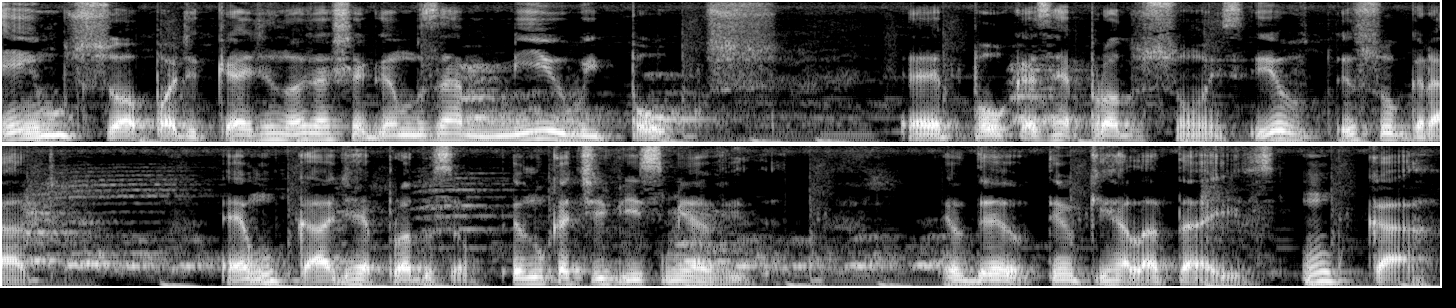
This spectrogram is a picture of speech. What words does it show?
Em um só podcast nós já chegamos a mil e poucos, é, poucas reproduções. Eu, eu sou grato. É um K de reprodução. Eu nunca tive isso em minha vida. Eu, eu tenho que relatar isso. Um K.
